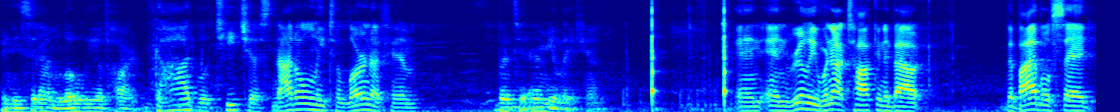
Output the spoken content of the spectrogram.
and he said, I'm lowly of heart. God will teach us not only to learn of him, but to emulate him. And, and really, we're not talking about, the Bible said,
